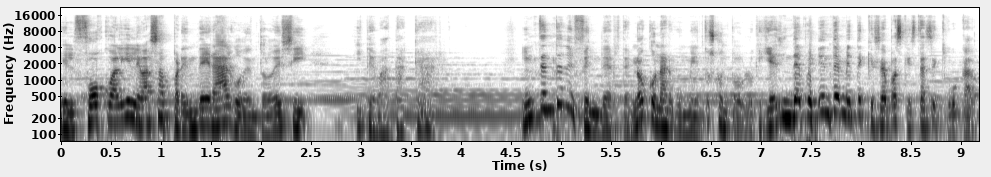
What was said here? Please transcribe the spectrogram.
el foco, a alguien le vas a prender algo dentro de sí y te va a atacar. Intenta defenderte, no con argumentos, con todo lo que quieras, independientemente que sepas que estás equivocado.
